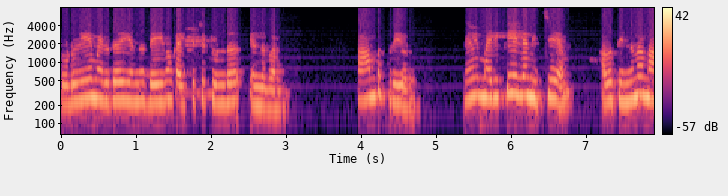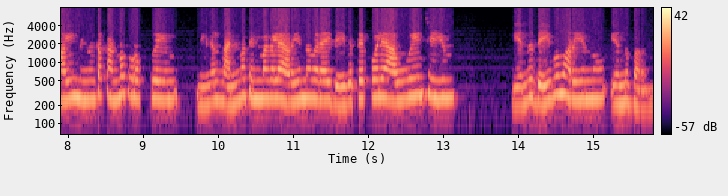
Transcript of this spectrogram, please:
തൊടുകയും അരുത് എന്ന് ദൈവം കൽപ്പിച്ചിട്ടുണ്ട് എന്ന് പറഞ്ഞു. പാമ്പ് സ്ത്രീയോട് നിങ്ങൾ മരിക്കുകയില്ല നിശ്ചയം. അത് തിന്നുന്ന നാളിൽ നിങ്ങളുടെ കണ്ണു തുറക്കുകയും നിങ്ങൾ നന്മ തിന്മകളെ അറിയുന്നവരായി ദൈവത്തെ പോലെ ആവുകയും ചെയ്യും എന്ന് ദൈവം അറിയുന്നു എന്ന് പറഞ്ഞു.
